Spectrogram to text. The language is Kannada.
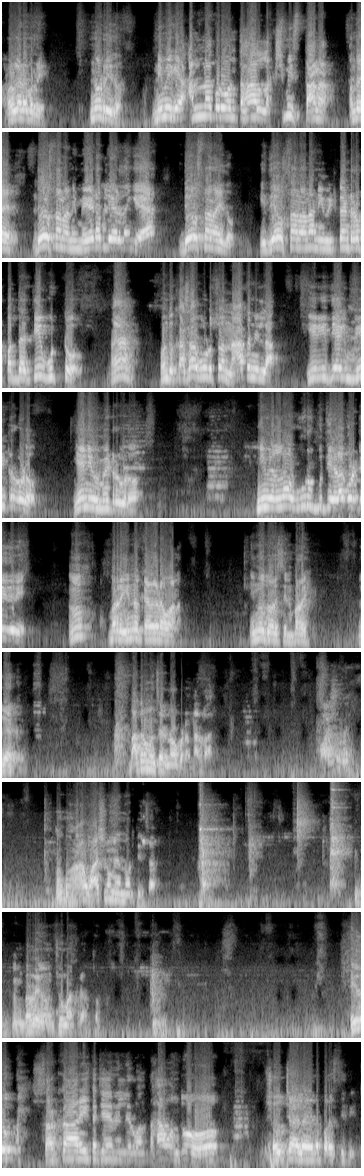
ಒಳಗಡೆ ಬರ್ರಿ. ನೋಡ್ರಿ ಇದು. ನಿಮಗೆ ಅನ್ನ ಕೊಡುವಂತಹ ಲಕ್ಷ್ಮಿ ಸ್ಥಾನ. ಅಂದ್ರೆ ದೇವಸ್ಥಾನ ನಿಮ್ ಎ ಡಬ್ಲ್ಯೂ ಹೇಳ್ದಂಗೆ ದೇವಸ್ಥಾನ ಇದು. ಈ ದೇವಸ್ಥಾನನ ನೀವು ಇಟ್ಕೊಂಡಿರೋ ಪದ್ಧತಿ ಹುಟ್ಟು. ಆ? ಒಂದು ಕಸ ಗುಡಿಸೋ ನಾತನಿಲ್ಲ. ಈ ರೀತಿಯಾಗಿ ಮೀಟರ್ಗಳು. ಏನಿವು ಮೀಟರ್ಗಳು? ನೀವೆಲ್ಲ ಊರು ಬುದ್ಧಿ ಹೇಳಕ್ ಹ್ಮ್? ಬರ್ರಿ, ಇನ್ನು ಕೆಳಗಡೆ ವಾಹನ ಇನ್ನೂ ತೋರಿಸ್ತೀನಿ, ಬರ್ರಿ. ಬಾತ್ರೂಮ್ ಒಂದ್ಸರಿ ನೋಡ್ಬಿಡೋಣ, ಅಲ್ವಾ? ಆ ವಾಶ್ರೂಮ್ ಏನ್ ನೋಡ್ತೀವಿ ಸರ್ ಬರ್ರಿ, ಒಂದು ಜೂಮ್ ಹಾಕ್ರಿ ಸ್ವಲ್ಪ. ಇದು ಸರ್ಕಾರಿ ಕಚೇರಿಯಲ್ಲಿರುವಂತಹ ಒಂದು ಶೌಚಾಲಯದ ಪರಿಸ್ಥಿತಿ.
